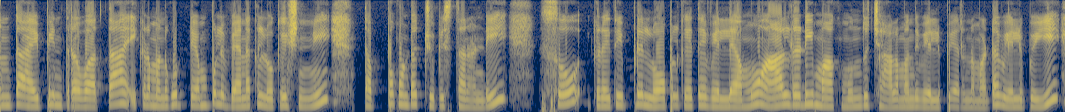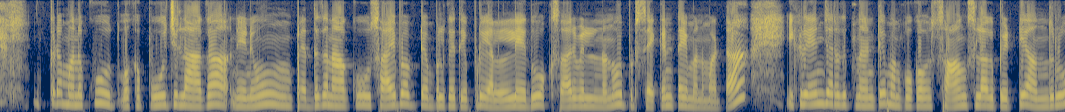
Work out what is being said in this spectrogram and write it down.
అంతా అయిపోయిన తర్వాత ఇక్కడ మనకు టెంపుల్ వెనక లొకేషన్ని తప్పకుండా చూపిస్తానండి. సో ఇక్కడైతే ఇప్పుడే లోపలికి అయితే వెళ్ళాము. ఆల్రెడీ మాకు ముందు చాలామంది వెళ్ళిపోయారనమాట వెళ్ళిపోయి ఇక్కడ మనకు ఒక పూజలాగా నేను పెద్దగా నాకు సాయిబాబా టెంపుల్కి అయితే ఎప్పుడు వెళ్ళలేదు. ఒకసారి వెళ్ళినాను. ఇప్పుడు సెకండ్ టైం అనమాట ఇక్కడ ఏం జరుగుతుందంటే మనకు ఒక సాంగ్స్ లాగా పెట్టి అందరూ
